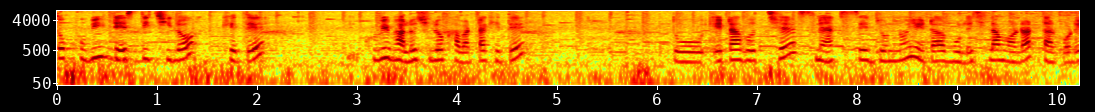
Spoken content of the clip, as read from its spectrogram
তো খুবই টেস্টি ছিল খেতে, খুবই ভালো ছিল খাবারটা খেতে। তো এটা হচ্ছে স্ন্যাক্সের জন্যই এটা বলেছিলাম অর্ডার। তারপরে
